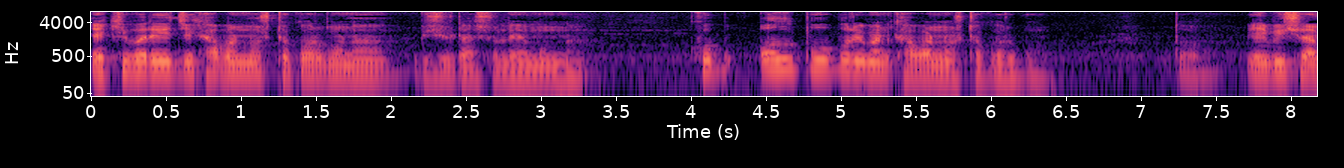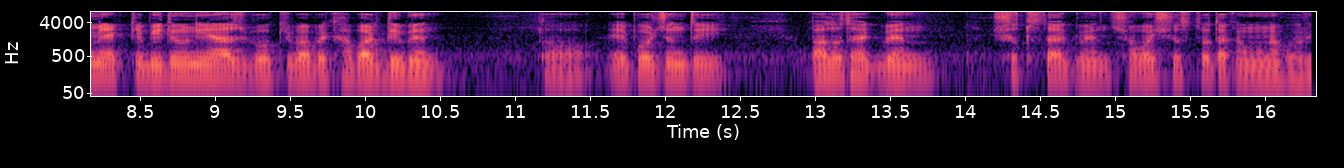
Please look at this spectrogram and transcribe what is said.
একেবারেই যে খাবার নষ্ট করব না, বিষয়টা আসলে এমন না। খুব অল্প পরিমাণ খাবার নষ্ট করব। তো এই বিষয়ে আমি একটি ভিডিও নিয়ে আসব, কীভাবে খাবার দিবেন। তো এ পর্যন্তই। ভালো থাকবেন, সুস্থ থাকবেন, সবাই সুস্থতা কামনা করি।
